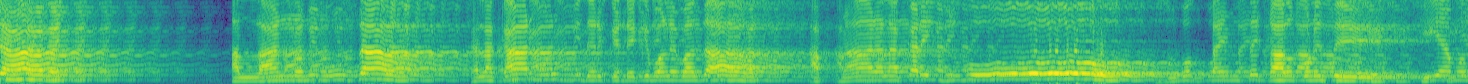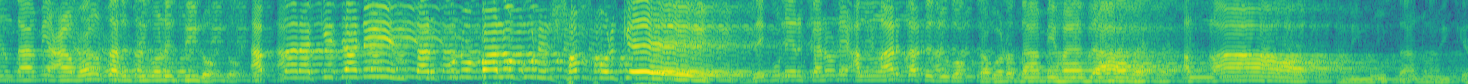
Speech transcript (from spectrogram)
চাই। আল্লাহ নবী মুসা এলাকার মুরব্বীদেরকে ডেকে বলে, বাজার, আপনার এলাকার এই যুবক যুবকটা ইন্তেকাল করেছে। কি এমন দামি আমল তার জীবনে ছিল? আপনারা কি জানেন তার কোন ভালো গুণের সম্পর্কে? যে গুণের কারণে আল্লাহর কাছে যুবকটা বড় দামি হয়ে যায়। আল্লাহ, আমি মুসা নবীকে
